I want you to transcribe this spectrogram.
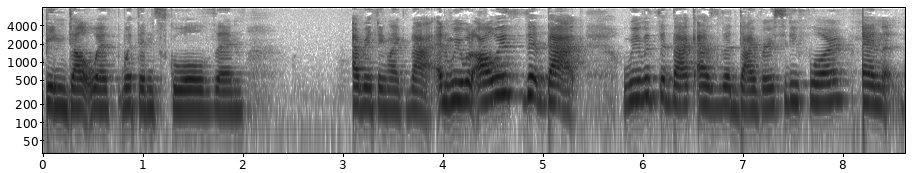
being dealt with within schools and everything like that. And we would always sit back. We would sit back as the diversity floor and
